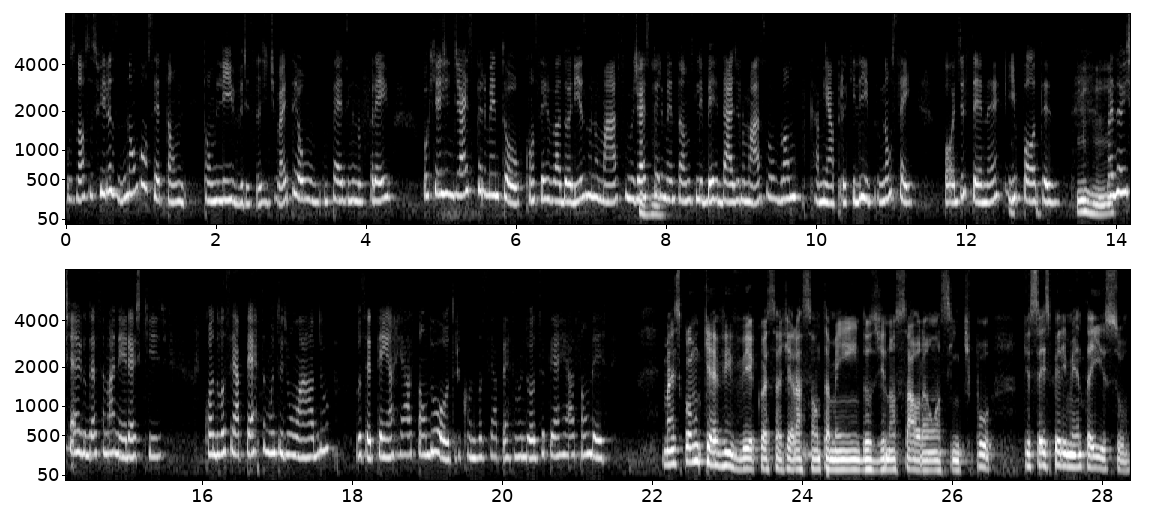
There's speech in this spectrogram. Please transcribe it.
os nossos filhos não vão ser tão, tão livres. A gente vai ter um, um pezinho no freio, porque a gente já experimentou conservadorismo no máximo, já uhum. experimentamos liberdade no máximo, vamos caminhar para o equilíbrio? Não sei. Pode ser, né? Hipótese. Uhum. Mas eu enxergo dessa maneira. Acho que quando você aperta muito de um lado, você tem a reação do outro. E quando você aperta muito do outro, você tem a reação desse. Mas como que é viver com essa geração também dos dinossaurão, assim? Tipo, que você experimenta isso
